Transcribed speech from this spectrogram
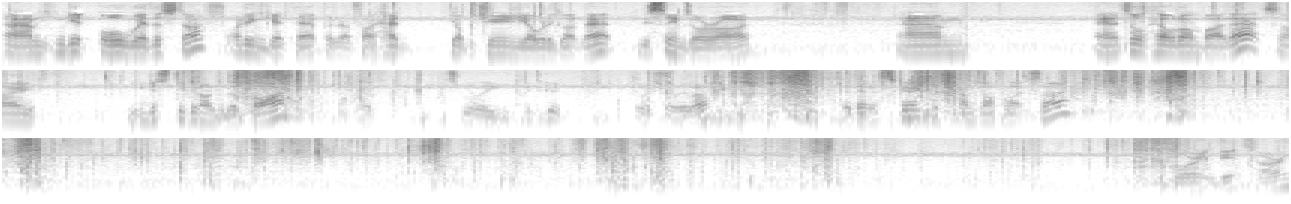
Um, you can get all weather stuff. I didn't get that, but if I had the opportunity, I would have got that. This seems alright. Um, and it's all held on by that, so you can just stick it onto the bike. It's really, it's good. It works really well. So then the skirt just comes off like so. The boring bit, sorry.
